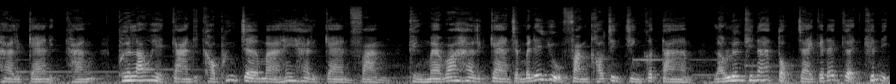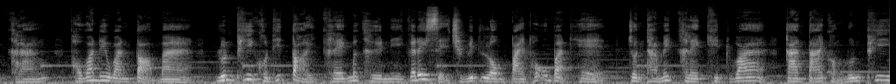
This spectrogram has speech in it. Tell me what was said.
ฮาริแกนอีกครั้ง เพื่อเล่าเหตุการณ์ที่เขาเพิ่งเจอมาให้ฮาริแกนฟัง ถึงแม้ว่าฮาริแกนจะไม่ได้อยู่ฟังเขาจริง ๆ ก็ตาม แล้วเรื่องที่น่าตกใจก็ได้เกิดขึ้นอีกครั้ง เพราะว่าในวันต่อมา รุ่นพี่คนที่ต่อยเคลกเมื่อคืนนี้ก็ได้เสียชีวิตลงไปเพราะอุบัติเหตุ จนทำให้เคลกคิดว่าการตายของรุ่นพี่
